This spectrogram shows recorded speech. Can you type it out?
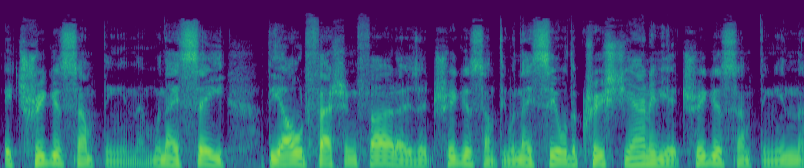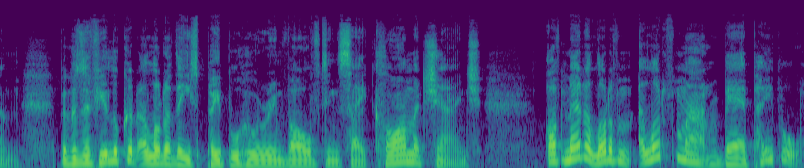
it triggers something in them. When they see the old fashioned photos it triggers something. When they see all the christianity it triggers something in them. Because if you look at a lot of these people who are involved in say climate change I've met a lot of them. A lot of them aren't bad people.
